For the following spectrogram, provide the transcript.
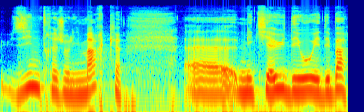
usine, très jolie marque. Euh, mais qui a eu des hauts et des bas,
